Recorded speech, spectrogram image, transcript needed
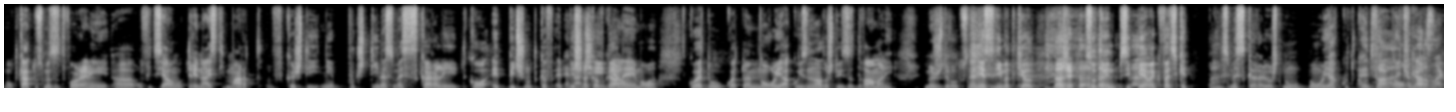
откакто сме затворени а, официално 13 март вкъщи, ние почти не сме се скарали такова епично, такъв епична значи къвга идеално. не е имала, което, което е много яко, изненадващо и за двама ни, между другото. С ние седим такива, даже сутрин си пиеме кафе, си ке, па, не сме се скарали още, много, много яко. Е, това е много добър знак.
